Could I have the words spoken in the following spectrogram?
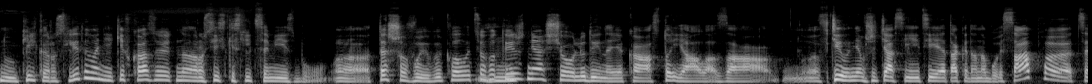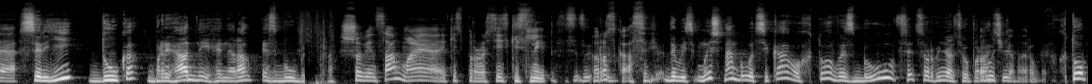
ну, кілька розслідувань, які вказують на російський слід самі СБУ. Е, Те, що ви виклали цього Мгм. тижня, що людина, яка стояла за м, втіленням в життя всієї цієї атаки на НАБУ і САП, е, це Сергій Дука, бригадний генерал СБУ. Що він сам має якийсь проросійський слід. Розказуй. Дивись, ми ж нам було цікаво, хто в СБУ все це організував цю операцію. Ручками робив. Хто,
